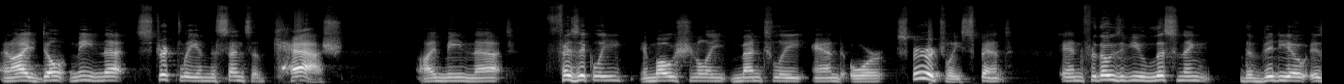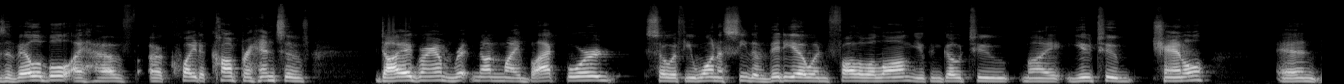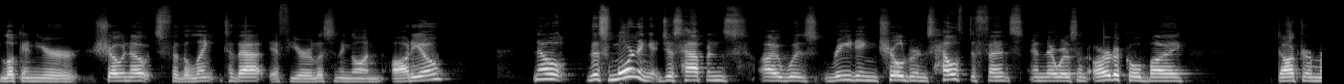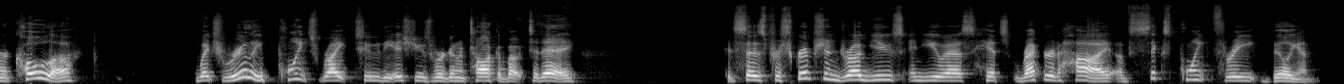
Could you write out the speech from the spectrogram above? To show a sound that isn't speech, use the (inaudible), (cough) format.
And I don't mean that strictly in the sense of cash. I mean that physically, emotionally, mentally, and or spiritually spent. And for those of you listening, the video is available. I have a, quite a comprehensive diagram written on my blackboard. So if you want to see the video and follow along, you can go to my YouTube channel and look in your show notes for the link to that if you're listening on audio. Now, this morning it just happens, I was reading Children's Health Defense, and there was an article by Dr. Mercola, which really points right to the issues we're going to talk about today. It says prescription drug use in US hits record high of 6.3 billion.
